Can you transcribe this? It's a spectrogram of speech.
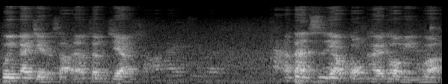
不应该减少，要增加。啊，但是要公开透明化。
